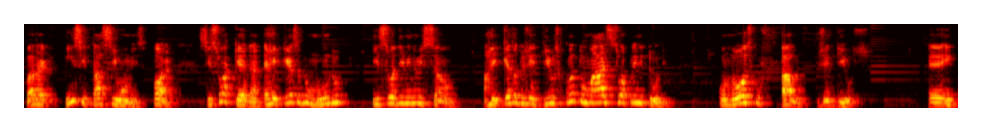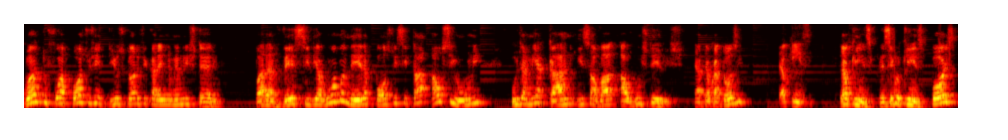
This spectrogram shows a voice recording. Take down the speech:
para incitar ciúmes. Ora, se sua queda é riqueza do mundo e sua diminuição, a riqueza dos gentios, quanto mais sua plenitude. Conosco falo, gentios. É, enquanto for apóstolo gentios, glorificarei no meu ministério, para ver se de alguma maneira posso incitar ao ciúme os da minha carne e salvar alguns deles. É até o 14? Até o 15. Até o 15. Versículo 15. Pois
